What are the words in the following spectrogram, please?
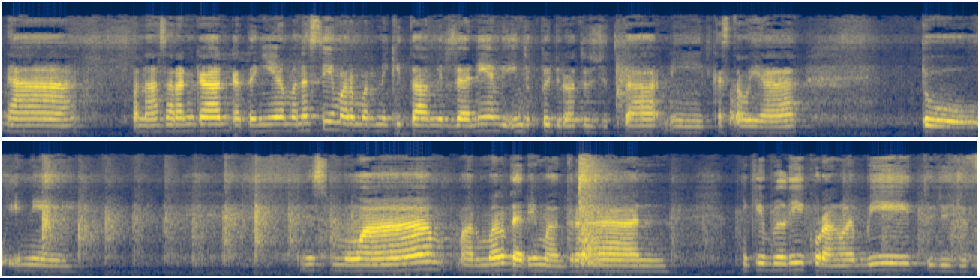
Nah, penasaran kan katanya mana sih marmer Nikita Mirzani yang diinjek 700 juta? Nih, kasih tahu ya. Tuh, ini. Ini semua marmer dari Magran. Niki beli kurang lebih 7 ju-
